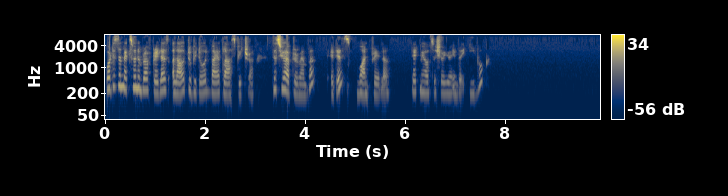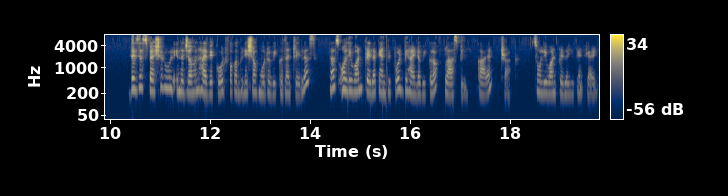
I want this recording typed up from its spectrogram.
What is the maximum number of trailers allowed to be towed by a Class B truck? This you have to remember. It is one trailer. Let me also show you in the ebook. There is a special rule in the German Highway Code for combination of motor vehicles and trailers. Thus, only one trailer can be pulled behind a vehicle of Class B, car and truck. So only one trailer you can carry.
